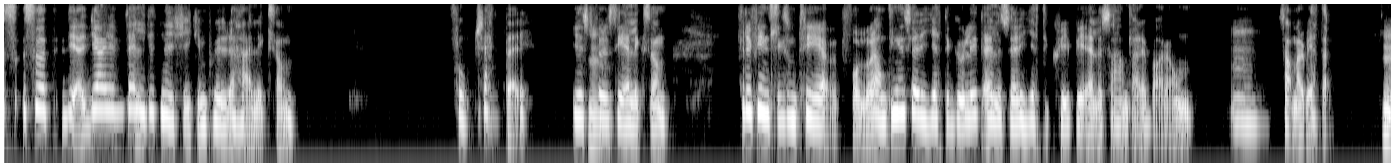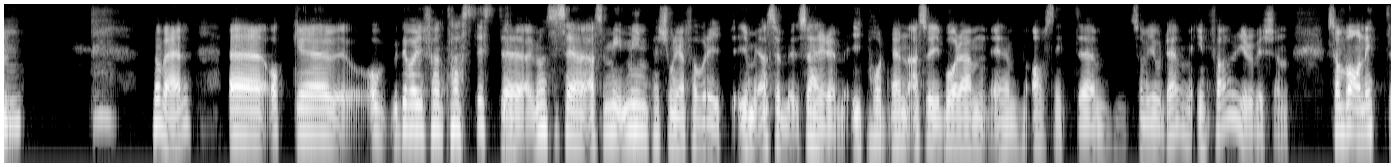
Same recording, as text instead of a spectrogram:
så, så att jag är väldigt nyfiken på hur det här liksom fortsätter. Just för Mm. att se liksom, för det finns liksom tre follor. Antingen så är det jättegulligt eller så är det jättecreepy eller så handlar det bara om Mm. samarbete. Mm. Nåväl, eh, och, eh, och det var ju fantastiskt. eh, Jag måste säga, alltså min, min personliga favorit, alltså, så här är det, i podden, alltså i våra eh, avsnitt eh, som vi gjorde inför Eurovision. Som vanligt,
